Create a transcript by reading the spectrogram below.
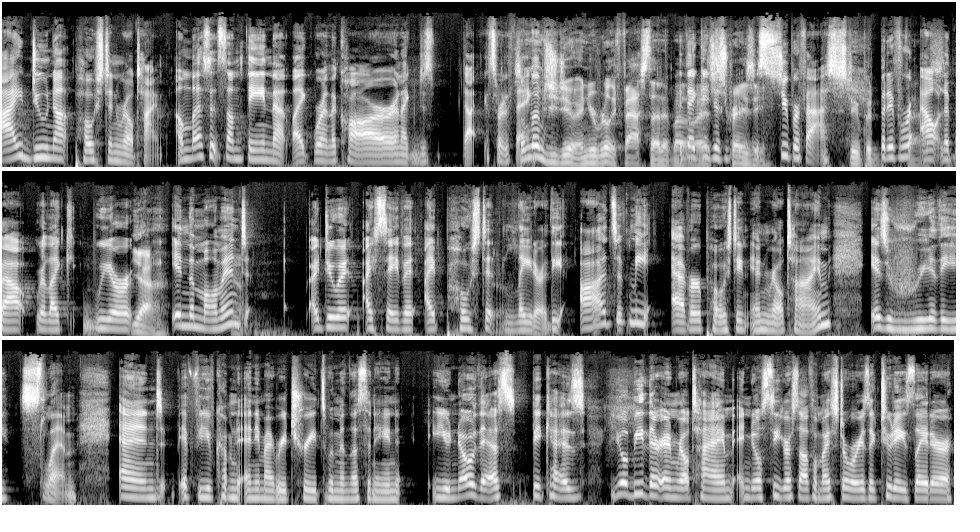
I do not post in real time unless it's something that like we're in the car and I can just that sort of thing Sometimes you do, and you're really fast at it. By the like way, it's it's just crazy. super fast Stupid but if we're fast. out and about we're like we are Yeah. in the moment i do it i save it i post it later the odds of me ever posting in real time is really slim and if you've come to any of my retreats women listening you know this because you'll be there in real time and you'll see yourself on my stories like two days later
